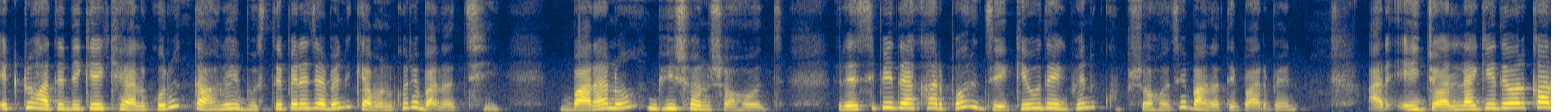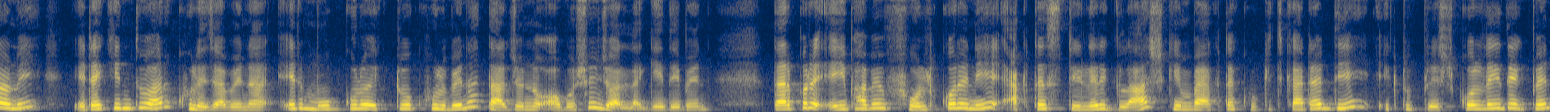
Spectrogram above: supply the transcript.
একটু হাতের দিকে খেয়াল করুন, তাহলেই বুঝতে পেরে যাবেন কেমন করে বানাচ্ছি। বানানো ভীষণ সহজ। রেসিপি দেখার পর যে কেউ দেখবেন খুব সহজে বানাতে পারবেন। আর এই জল লাগিয়ে দেওয়ার কারণে এটা কিন্তু আর খুলে যাবে না। এর মুখগুলো একটুও খুলবে না, তার জন্য অবশ্যই জল লাগিয়ে দেবেন। তারপরে এইভাবে ফোল্ড করে নিয়ে একটা স্টিলের গ্লাস কিংবা একটা কুকিজ কাটার দিয়ে একটু প্রেস করলেই দেখবেন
